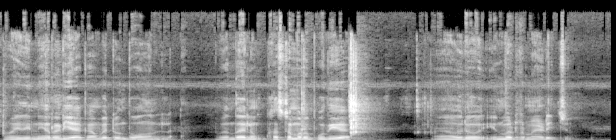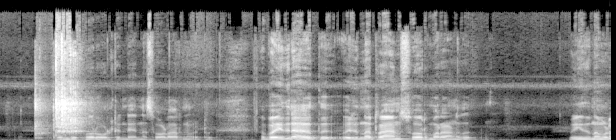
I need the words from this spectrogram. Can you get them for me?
അപ്പോൾ ഇതിനി റെഡിയാക്കാൻ പറ്റുമെന്ന് തോന്നുന്നില്ല. അപ്പോൾ എന്തായാലും കസ്റ്റമർ പുതിയ ഒരു ഇൻവെർട്ടർ മേടിച്ചു. ട്വന്റി ഫോർ വോൾട്ടിന്റെ തന്നെ സോളാർ ഇൻവെർട്ടർ അപ്പോൾ ഇതിനകത്ത് വരുന്ന ട്രാൻസ്ഫോർമറാണിത് അപ്പോൾ ഇത് നമ്മൾ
